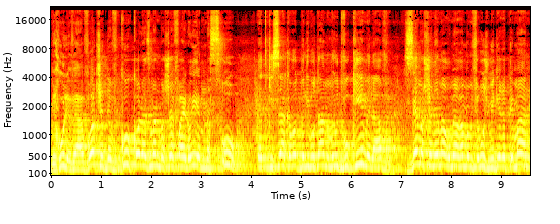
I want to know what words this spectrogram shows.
וכולי והאבות שדבקו כל הזמן בשפע האלוהי הם נשאו את כיסא הכבוד בליבותם הם היו דבוקים אליו. זה מה שנאמר אומר הרמב"ם בפירוש באיגרת תימן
